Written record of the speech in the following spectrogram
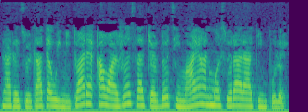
La rezultate uimitoare au ajuns sacerdoții Maya în măsurarea timpului.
